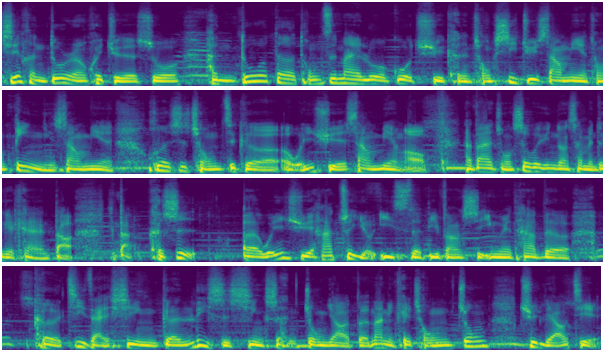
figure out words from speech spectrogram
其实很多人会觉得说，很多的同志脉络过去可能从戏剧上面、从电影上面，或者是从这个文学上面哦，那当然从社会运动上面都可以看得到。但可是。呃，文学它最有意思的地方，是因为它的可记载性跟历史性是很重要的。那你可以从中去了解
